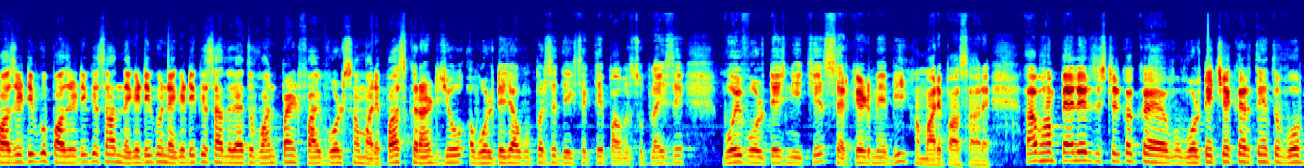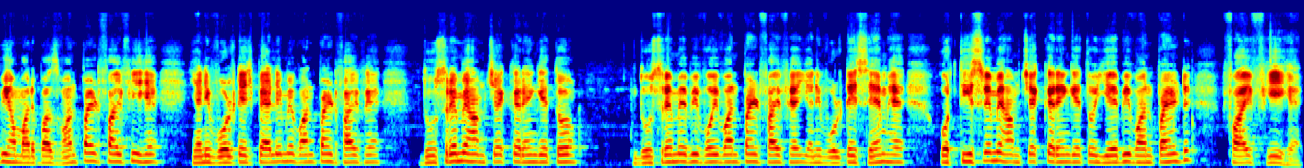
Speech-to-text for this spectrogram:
पॉजिटिव को पॉजिटिव के साथ नेगेटिव को नेगेटिव के साथ लगाएँ तो 1.5 वोल्ट्स हमारे पास करंट जो वोल्टेज आप ऊपर से देख सकते हैं पावर सप्लाई से, वही वोल्टेज नीचे सर्किट में भी हमारे पास आ रहा है। अब हम पहले रजिस्टर का वोल्टेज चेक करते हैं तो वो भी हमारे पास वन ही है, यानी वोल्टेज पहले में वन है, दूसरे में हम चेक करेंगे तो दूसरे में भी वही 1.5 है, यानी वोल्टेज सेम है, और तीसरे में हम चेक करेंगे तो ये भी 1.5 ही है,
